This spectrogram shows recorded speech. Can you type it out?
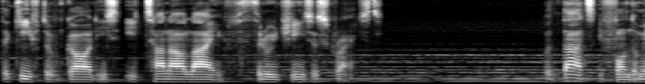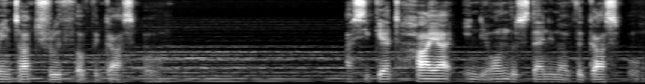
The gift of God is eternal life through Jesus Christ. But that's a fundamental truth of the gospel. As you get higher in the understanding of the gospel,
